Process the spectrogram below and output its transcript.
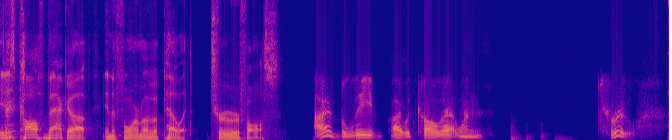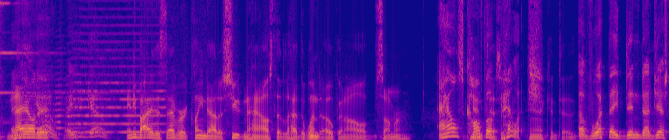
it is coughed back up in the form of a pellet. True or false? I believe I would call that one true. Nailed it. Go. There you go. Anybody that's ever cleaned out a shooting house that had the window open all summer. Owls cough up pellets Yeah, can tell. of what they didn't digest,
